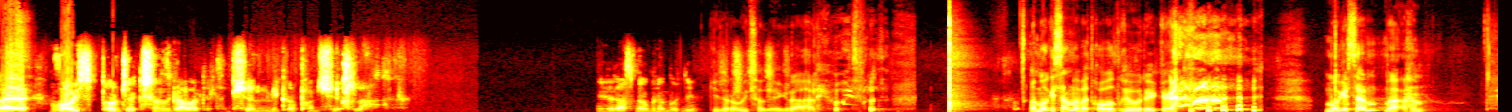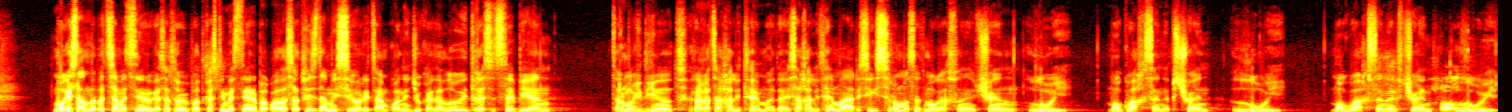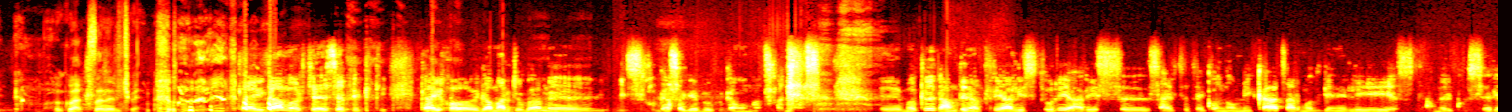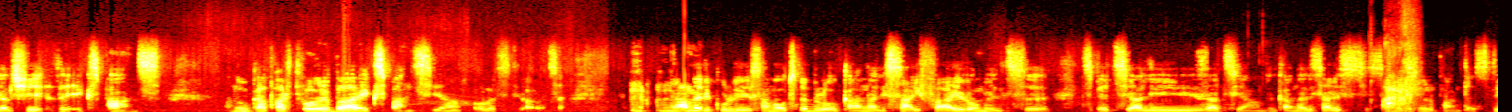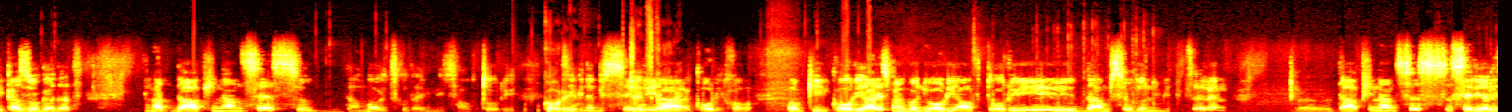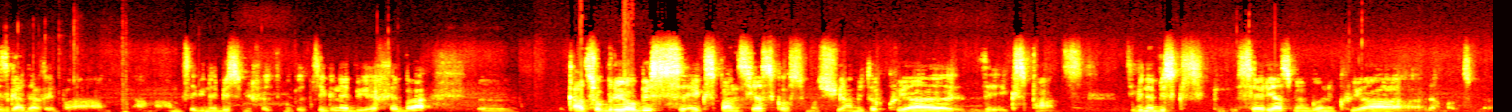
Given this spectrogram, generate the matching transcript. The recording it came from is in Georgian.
მე voice projections გავაკეთებ შენ მიკროფონში ახლა. ერას მეუბნებოდი? კიდე რომ ვიცოდე ეგ რა არის voice project. მოგესალმებათ ყოველდღიური მოგესალმ მოგესალმებათ სამეცნიერო გასართობი პოდკასტი მეცნიერება ყველასათვის და მისი ორი წამყვანი ჯუკა და ლუი დღეს ცდებიან წარმოგიდგინოთ რაღაც ახალი თემა და ეს ახალი თემა არის ის რომელსაც მოგახსენებთ ჩვენ ლუი მოგვახსენებს ჩვენ ლუი მოგვახსენებს ჩვენ ლუი. მოგვახსენებს ჩვენ. კაი გამორჩა ეს ეფექტი. კაი ხო გამარჯობა მე ის გასაგები უკვე გამომაცხადეს ე მოკლედ რამდენად რეალისტური არის საერთოდ ეკონომიკა წარმოქმნილი ეს ამერიკულ სერიალში The Expanse. ანუ გაფართოება ექსპანსია ხო ეს რაღაცა ამერიკული სამაუწყებლო კანალი Sci-Fi, რომელიც სპეციალიზაცია ამ კანალის არის სამეცნიერო ფანტასტიკა ზოგადად. მათ დააფინანსეს და მოიწყო და იმის ავტორი. კორი. ციგნების სერია კორი, ხო. ხო, კი, კორი არის, მე მგონი ორი ავტორი და ამ ფსევდონიმით წერენ. დააფინანსეს სერიალის გადაღება ამ ამ ციგნების მიხედვით. მოკლედ ციგნები ეხება კაცობრიობის ექსპანსიას კოსმოსში, ამიტომ ქვია The Expanse. ციგნების სერიას მე მგონი ქვია დამოწმდა.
